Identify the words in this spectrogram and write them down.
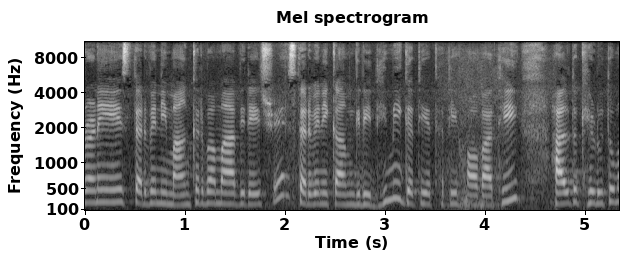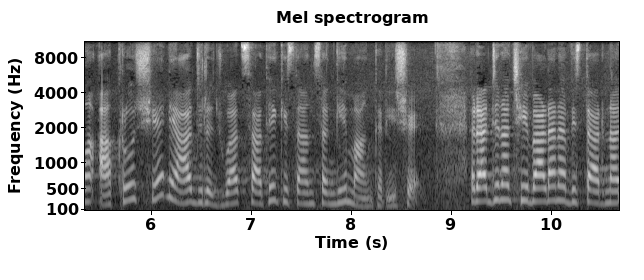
ધોરણે સર્વેની માંગ કરવામાં આવી રહી છે. સર્વેની કામગીરી ધીમી ગતિએ થતી હોવાથી હાલ તો ખેડૂતોમાં આક્રોશ છે અને આ જ રજૂઆત સાથે કિસાન સંઘે માંગ કરી છે. રાજ્યના છેવાડાના વિસ્તારના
